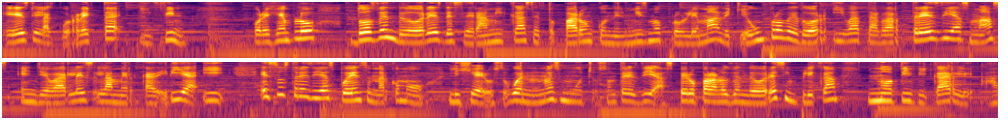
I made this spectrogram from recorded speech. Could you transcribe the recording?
es la correcta y fin. Por ejemplo, dos vendedores de cerámica se toparon con el mismo problema de que un proveedor iba a tardar tres días más en llevarles la mercadería y esos tres días pueden sonar como ligeros. Bueno, no es mucho, son tres días, pero para los vendedores implica notificarle a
